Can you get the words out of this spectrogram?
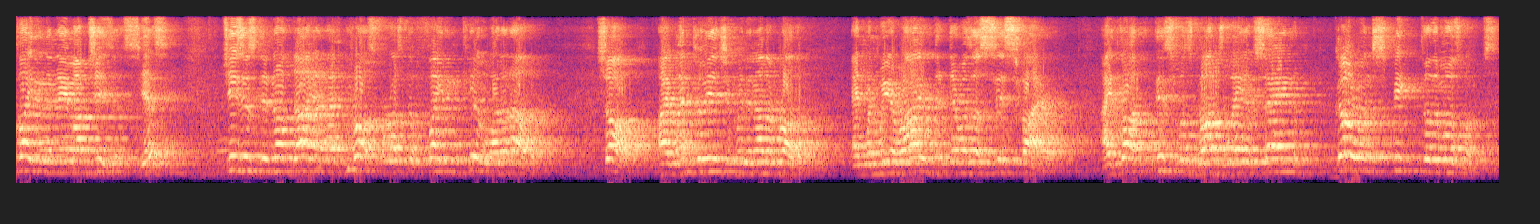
fight in the name of Jesus, yes? Jesus did not die on that cross for us to fight and kill one another. So, I went to Egypt with another brother. And when we arrived, there was a ceasefire. I thought this was God's way of saying, go and speak to the Muslims.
